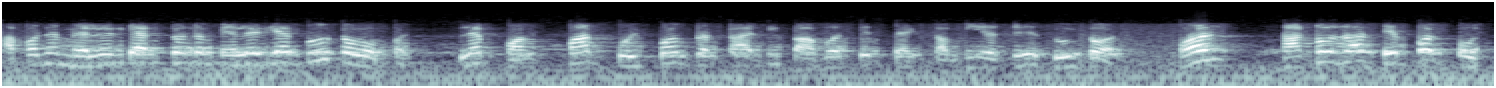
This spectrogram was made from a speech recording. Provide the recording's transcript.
આપણને મેલેરિયા તો મેલેરિયા દૂર કરવો પડે. એટલે પંખમાં કોઈ પણ પ્રકારની બાબતે કંઈ કમી હશે દૂર કરો પણ સાથોસાથ એ પણ કહું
